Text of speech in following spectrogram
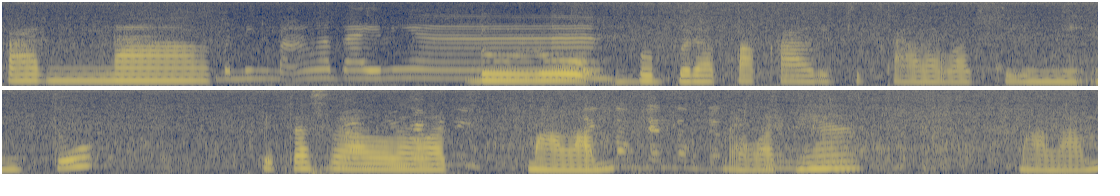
karena bening banget airnya. dulu beberapa kali kita lewat sini itu kita selalu lewat malam lewatnya malam.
